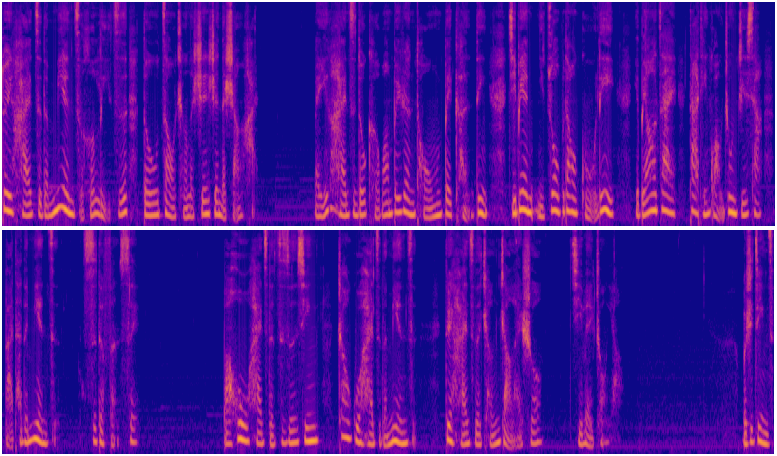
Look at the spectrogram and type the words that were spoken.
对孩子的面子和里子都造成了深深的伤害。每一个孩子都渴望被认同、被肯定，即便你做不到鼓励，也不要在大庭广众之下把他的面子撕得粉碎。保护孩子的自尊心，照顾孩子的面子，对孩子的成长来说极为重要。我是镜子，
